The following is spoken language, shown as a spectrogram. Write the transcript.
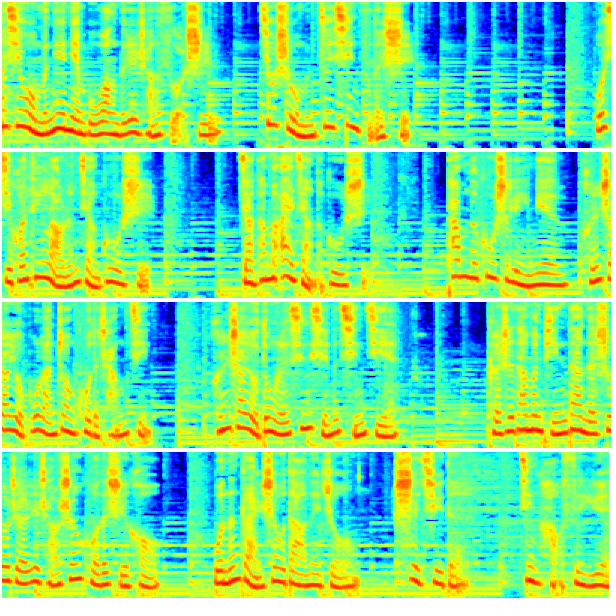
那些我们念念不忘的日常琐事，就是我们最幸福的事。我喜欢听老人讲故事，讲他们爱讲的故事。他们的故事里面很少有波澜壮阔的场景，很少有动人心弦的情节。可是他们平淡的说着日常生活的时候，我能感受到那种逝去的静好岁月。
